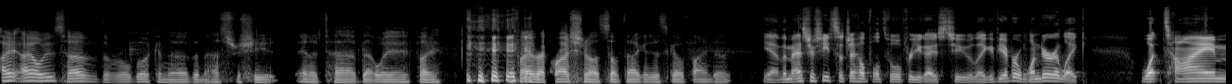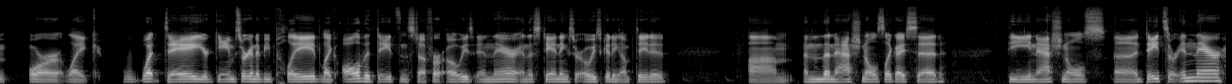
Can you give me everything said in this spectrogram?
I, I always have the rule book and the the master sheet in a tab. That way, if I if I have a question about something, I can just go find it. Yeah, the master sheet's such a helpful tool for you guys too. Like if you ever wonder like what time or like what day your games are going to be played, like all the dates and stuff are always in there and the standings are always getting updated. Um and then the nationals like I said, the nationals uh dates are in there.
